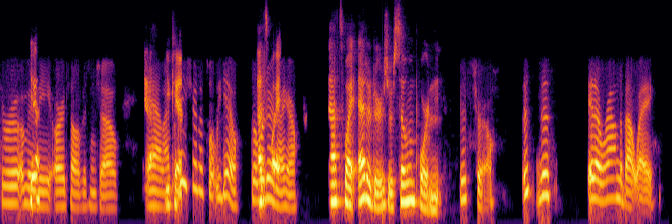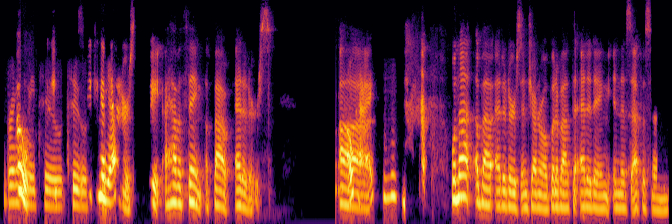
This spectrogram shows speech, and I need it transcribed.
through a Yeah. movie or a television show. Yeah, and I'm pretty sure that's what we do. That's what That's we're doing why- right here. That's why editors are so important. It's true. This this in a roundabout way brings Oh, me to to Speaking of yeah. editors, wait, I have a thing about editors. Uh, Okay. Well, not about editors in general, but about the editing in this episode.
